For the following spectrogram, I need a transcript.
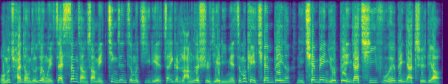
我们传统都认为，在商场上面竞争这么激烈，在一个狼的世界里面，怎么可以谦卑呢？你谦卑，你会被人家欺负，会被人家吃掉。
